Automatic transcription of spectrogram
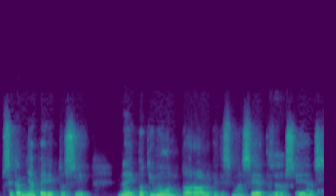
σε καμιά περίπτωση να υποτιμούν το ρόλο και τη σημασία της Ρωσίας,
